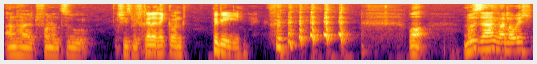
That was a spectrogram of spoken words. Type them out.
Anhalt von und zu Schieß mich. Frederik und Bügeli. Boah, muss ich sagen, war glaube ich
